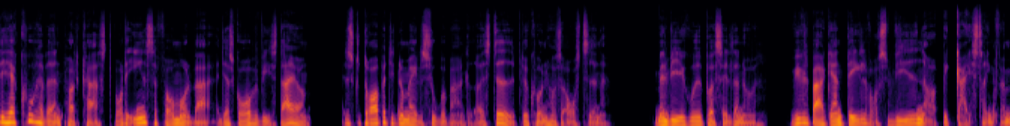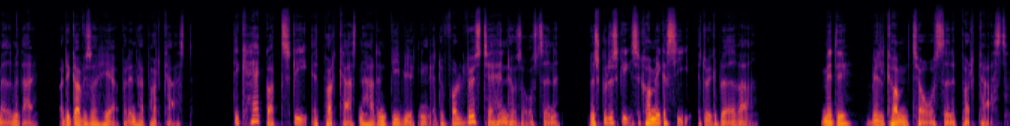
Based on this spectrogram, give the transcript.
Det her kunne have været en podcast, hvor det eneste formål var, at jeg skulle overbevise dig om, at du skulle droppe dit normale supermarked og i stedet blive kunde hos årstiderne. Men vi er ikke ude på at sælge dig noget. Vi vil bare gerne dele vores viden og begejstring for mad med dig. Og det gør vi så her på den her podcast. Det kan godt ske, at podcasten har den bivirkning, at du får lyst til at handle hos årstiderne. Men skulle det ske, så kom ikke at sige, at du ikke er blevet advaret. Med det, velkommen til Årstiderne podcast.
